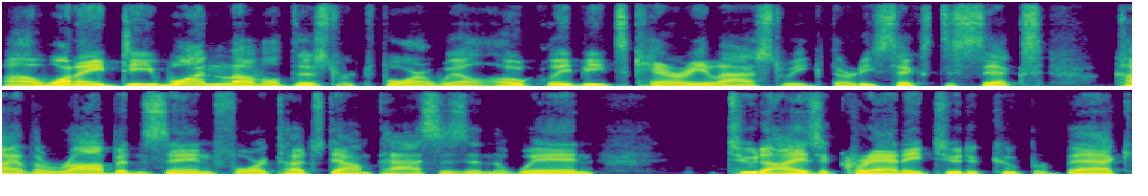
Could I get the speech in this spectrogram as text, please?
Uh, 1A D1 level, District 4. Will Oakley beats Carey last week, 36 to 6. Kyler Robinson, four touchdown passes in the win two to Isaac Cranny, two to Cooper Beck.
